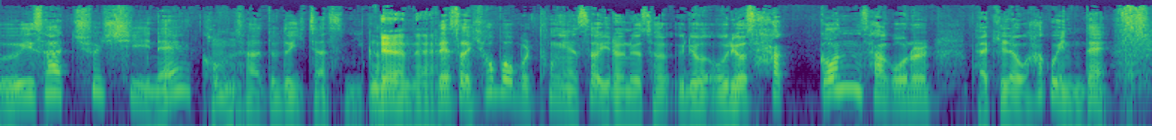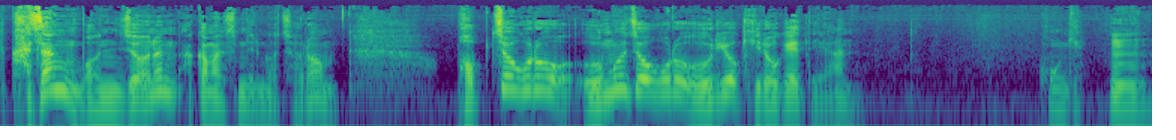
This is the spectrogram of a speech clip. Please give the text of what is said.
의사 출신의 검사들도 있지 않습니까? 음. 네네. 그래서 협업을 통해서 이런 의료, 의료, 의료 사건 사고를 밝히려고 하고 있는데 가장 먼저는 아까 말씀드린 것처럼 법적으로 의무적으로 의료 기록에 대한 공개. 음.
